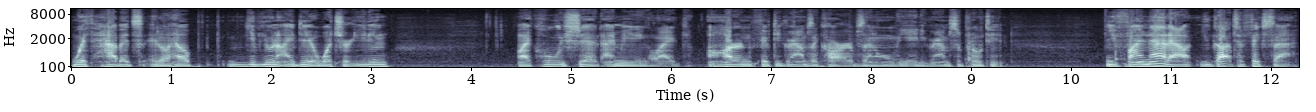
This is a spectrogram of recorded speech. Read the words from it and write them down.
with habits. It'll help give you an idea what you're eating. Like, holy shit, I'm eating like 150 grams of carbs and only 80 grams of protein. You find that out, you got to fix that.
